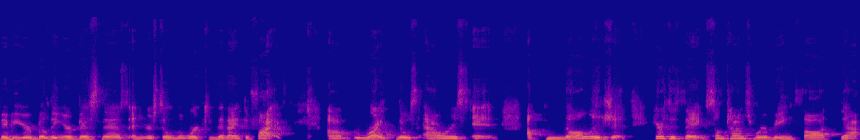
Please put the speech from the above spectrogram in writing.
Maybe you're building your business and you're still working the nine to five um, write those hours in. Acknowledge it. Here's the thing. Sometimes we're being thought that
